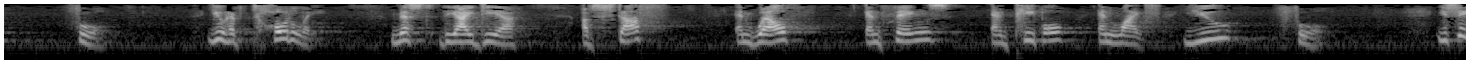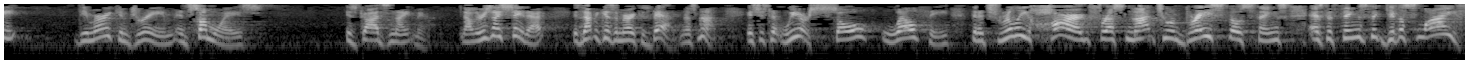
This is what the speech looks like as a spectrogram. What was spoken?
fool. You have totally missed the idea of stuff and wealth and things and people and life. You fool. You see, the American dream, in some ways, is God's nightmare. Now, the reason I say that is not because America's bad. No, it's not. It's just that we are so wealthy that it's really hard for us not to embrace those things as the things that give us life.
